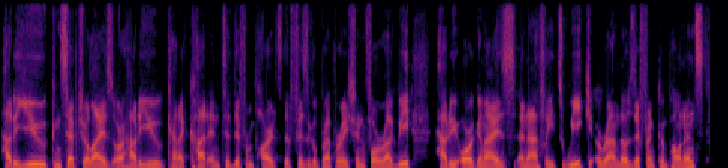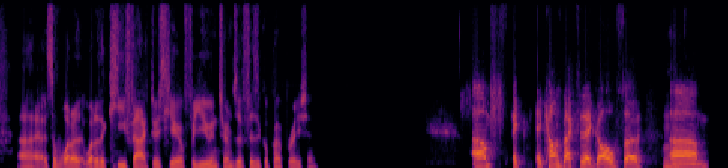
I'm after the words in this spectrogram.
how do you conceptualize, or how do you kind of cut into different parts the physical preparation for rugby? How do you organize an athlete's week around those different components? Uh, so what are what are the key factors here for you in terms of physical preparation? Um, it, it comes back to their goal. So Mm-hmm. Um,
